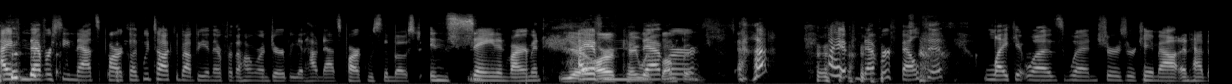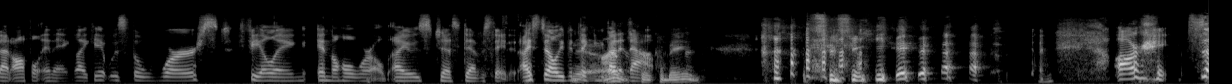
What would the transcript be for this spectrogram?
I've never seen Nats Park. Like we talked about being there for the home run derby and how Nats Park was the most insane environment. Yeah, I have RFK was never, bumping. I have never felt it like it was when Scherzer came out and had that awful inning. Like it was the worst feeling in the whole world. I was just devastated. I still even Yeah, thinking I about am it now. Yeah. All right. So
